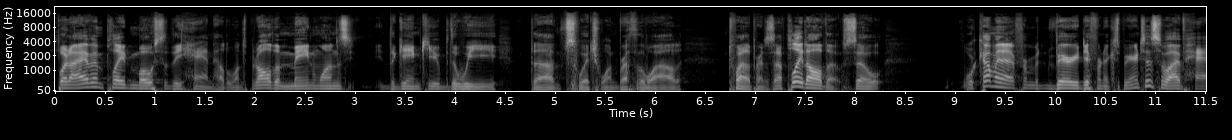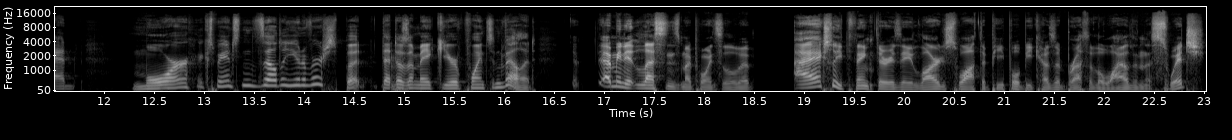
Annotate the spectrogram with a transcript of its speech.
But I haven't played most of the handheld ones, but all the main ones the GameCube, the Wii, the Switch one, Breath of the Wild, Twilight Princess. I've played all those. So we're coming at it from very different experiences. So I've had more experience in the Zelda universe, but that hmm. doesn't make your points invalid. I mean, it lessens my points a little bit. I actually think there is a large swath of people because of Breath of the Wild and the Switch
